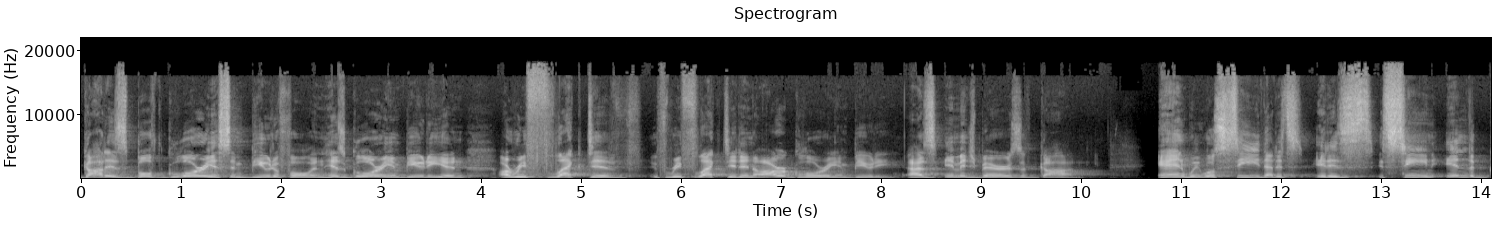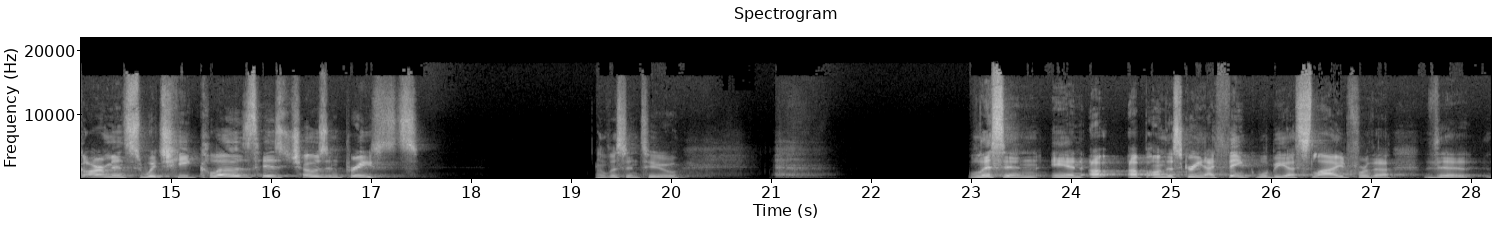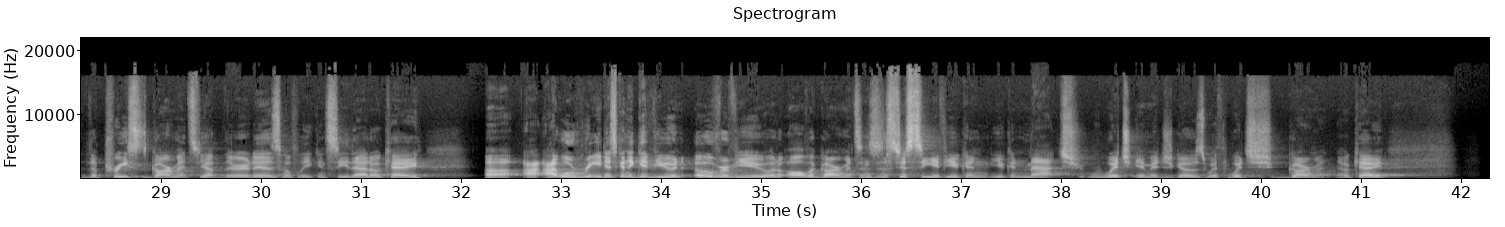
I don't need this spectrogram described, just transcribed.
God is both glorious and beautiful, and his glory and beauty are reflective, reflected in our glory and beauty as image bearers of God. And we will see that it's, it is seen in the garments which he clothes his chosen priests. And listen to listen and up, up on the screen i think will be a slide for the, the, the priest's garments. Yep there it is. Hopefully you can see that okay uh, I, I, will read it's going to give you an overview of all the garments and let's just see if you can you can match which image goes with which garment okay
